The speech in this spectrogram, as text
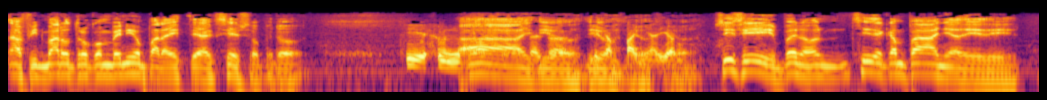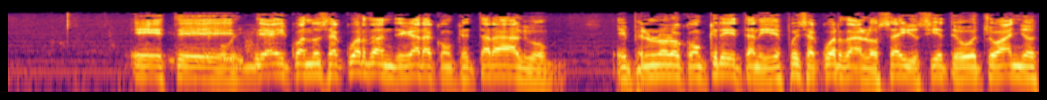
a firmar otro convenio para este acceso, pero sí es un ay Dios, de Dios, campaña digamos. sí sí bueno sí de campaña de, de este de ahí cuando se acuerdan llegar a concretar algo eh, pero no lo concretan y después se acuerdan a los seis o siete o ocho años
